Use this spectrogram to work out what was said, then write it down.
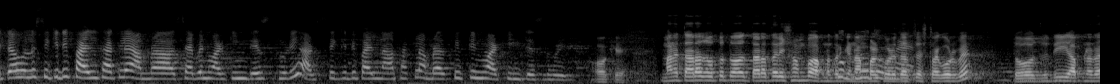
এটা হলো সিকিউরিটি ফাইল থাকলে আমরা সেভেন ওয়ার্কিং ডেজ ধরি আর সিকিউরিটি ফাইল না থাকলে আমরা ফিফটিন ওয়ার্কিং ডেজ ধরি। ওকে মানে তারা যতটা তাড়াতাড়ি সম্ভব আপনাদেরকে নাম্বার করে দেওয়ার হ্যাঁ। চেষ্টা করবে। তো যদি আপনারা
